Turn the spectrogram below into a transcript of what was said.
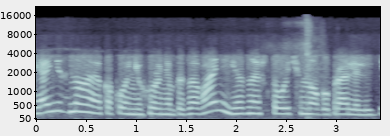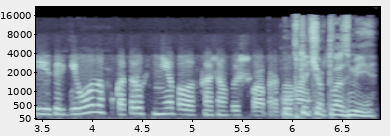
Я не знаю, какой у них уровень образования. Я знаю, что очень много брали людей из регионов, у которых не было, скажем, высшего образования. Ух ты, черт возьми.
